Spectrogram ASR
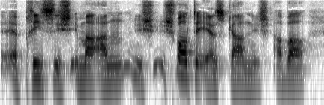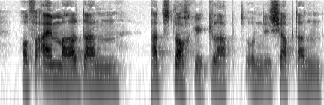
er pries sich immer an. Ich, ich wollte erst gar nicht, aber auf einmal dann hat es doch geklappt und ich habe dann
